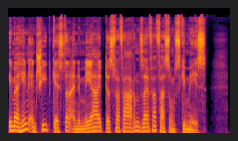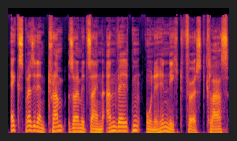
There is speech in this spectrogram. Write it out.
Immerhin entschied gestern eine Mehrheit, das Verfahren sei verfassungsgemäß. Ex-Präsident Trump soll mit seinen Anwälten, ohnehin nicht First Class,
